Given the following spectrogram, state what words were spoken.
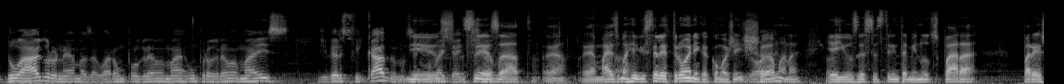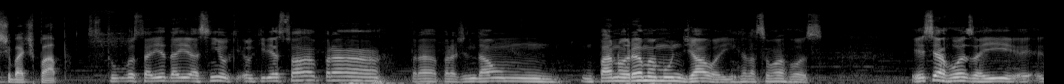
do agro, né? Mas agora um programa mais, um programa mais diversificado, não sei Isso, como é que é que sim, chama. exato. É, é mais uma revista eletrônica, como a gente Joia. chama, né? E aí usa esses 30 minutos para, para este bate-papo. Tu gostaria daí, assim, eu, eu queria só para para a gente dar um, um panorama mundial aí em relação ao arroz. Esse arroz aí eh,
